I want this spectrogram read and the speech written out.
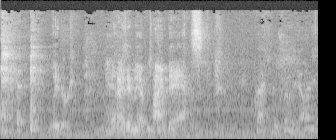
later. And I didn't have time to ask. Questions from the audience?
